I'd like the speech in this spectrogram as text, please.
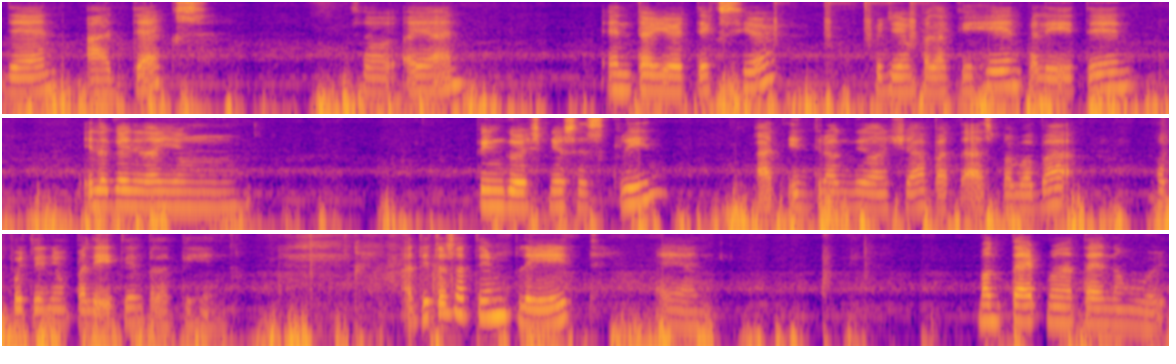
Then, add text. So, ayan. Enter your text here. Pwede yung palakihin, paliitin. Ilagay nila yung fingers nyo sa screen at i-drag nyo lang siya pataas, pababa. O pwede nyo paliitin, palakihin. At dito sa template, ayan, mag-type muna tayo ng word.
